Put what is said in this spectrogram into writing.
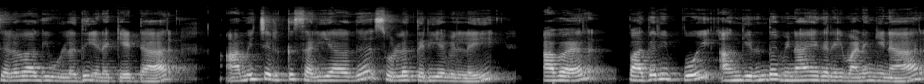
செலவாகி உள்ளது? என கேட்டார். அமைச்சருக்கு சரியாக சொல்ல தெரியவில்லை. அவர் பதறிப்போய் அங்கிருந்த விநாயகரை வணங்கினார்.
